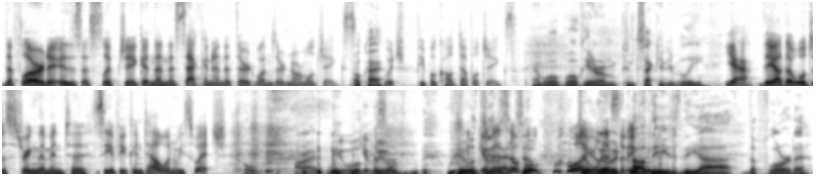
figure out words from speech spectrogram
The Florida is a slip jig, and then the second and the third ones are normal jigs. Okay. Which people call double jigs. And we'll we'll hear them consecutively. Yeah, yeah. That we'll just string them into. See if you can tell when we switch. Cool. All right. We will. Give we us will, a- we will Give do us that. a so, whoop while so you're we would call these the uh, the Florida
